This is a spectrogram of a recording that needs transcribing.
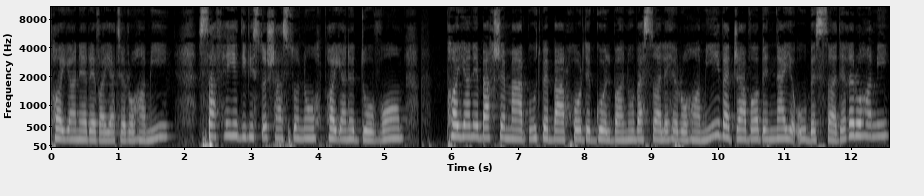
پایان روایت روحامی صفحه 269 پایان دوم پایان بخش مربوط به برخورد گلبانو و صالح روحامی و جواب نی او به صادق روحامی.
